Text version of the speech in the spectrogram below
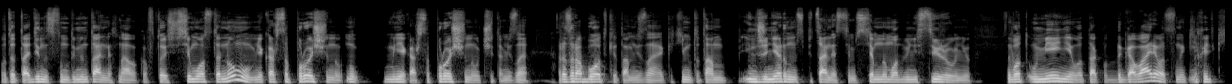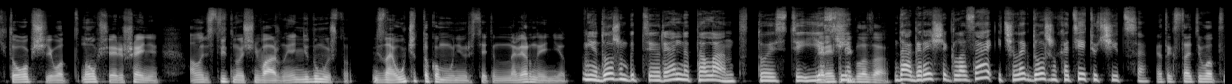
вот это один из фундаментальных навыков. То есть всему остальному, мне кажется, проще, ну, мне кажется, проще научить, там, не знаю, разработке, там, не знаю, каким-то там инженерным специальностям, системному администрированию, вот умение вот так вот договариваться, находить какие-то общие, вот, на общее решение, оно действительно очень важно. Я не думаю, что, не знаю, учат такому в университете, но, наверное, нет. Не, должен быть реально талант. То есть, если... Горящие глаза. Да, горящие глаза, и человек должен хотеть учиться. Это, кстати, вот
